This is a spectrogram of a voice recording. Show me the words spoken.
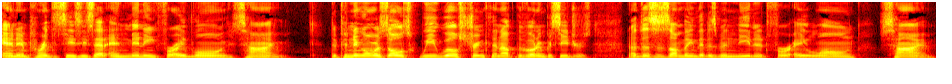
And in parentheses, he said, and many for a long time. Depending on results, we will strengthen up the voting procedures. Now, this is something that has been needed for a long time.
